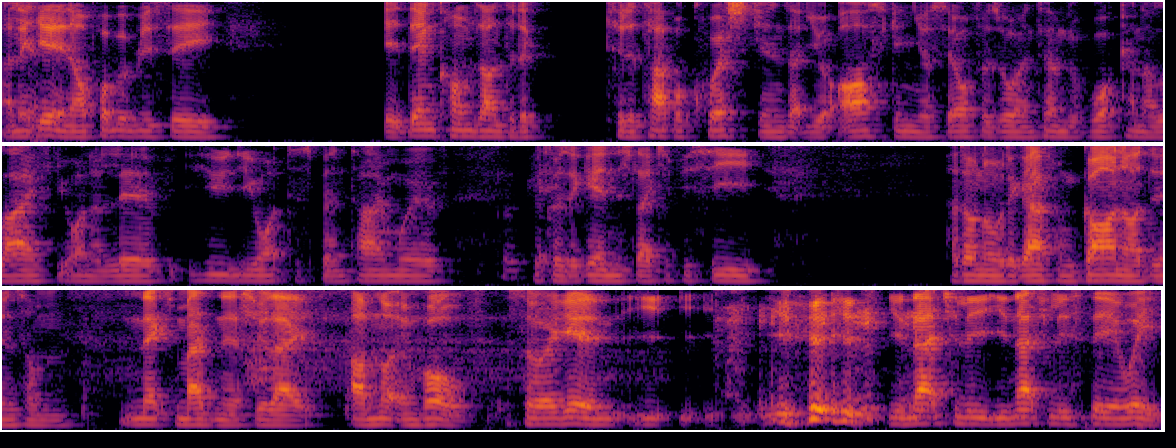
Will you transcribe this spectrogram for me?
And Yeah. again, I'll probably say it then comes down to the to the type of questions that you're asking yourself as well in terms of what kind of life you want to live, who do you want to spend time with. okay. Because again, it's like if you see, I don't know, the guy from Ghana doing some next madness, you're like, I'm not involved. So again, you you, you, naturally you naturally stay away.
